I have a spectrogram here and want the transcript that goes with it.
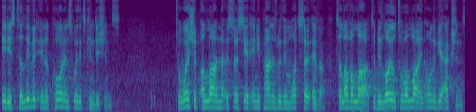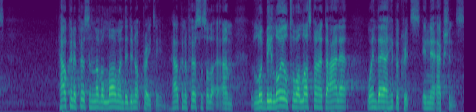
it is to live it in accordance with its conditions. To worship Allah and not associate any partners with Him whatsoever. To love Allah, to be loyal to Allah in all of your actions. How can a person love Allah when they do not pray to Him? How can a person um, be loyal to Allah subhanahu wa ta'ala when they are hypocrites in their actions?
